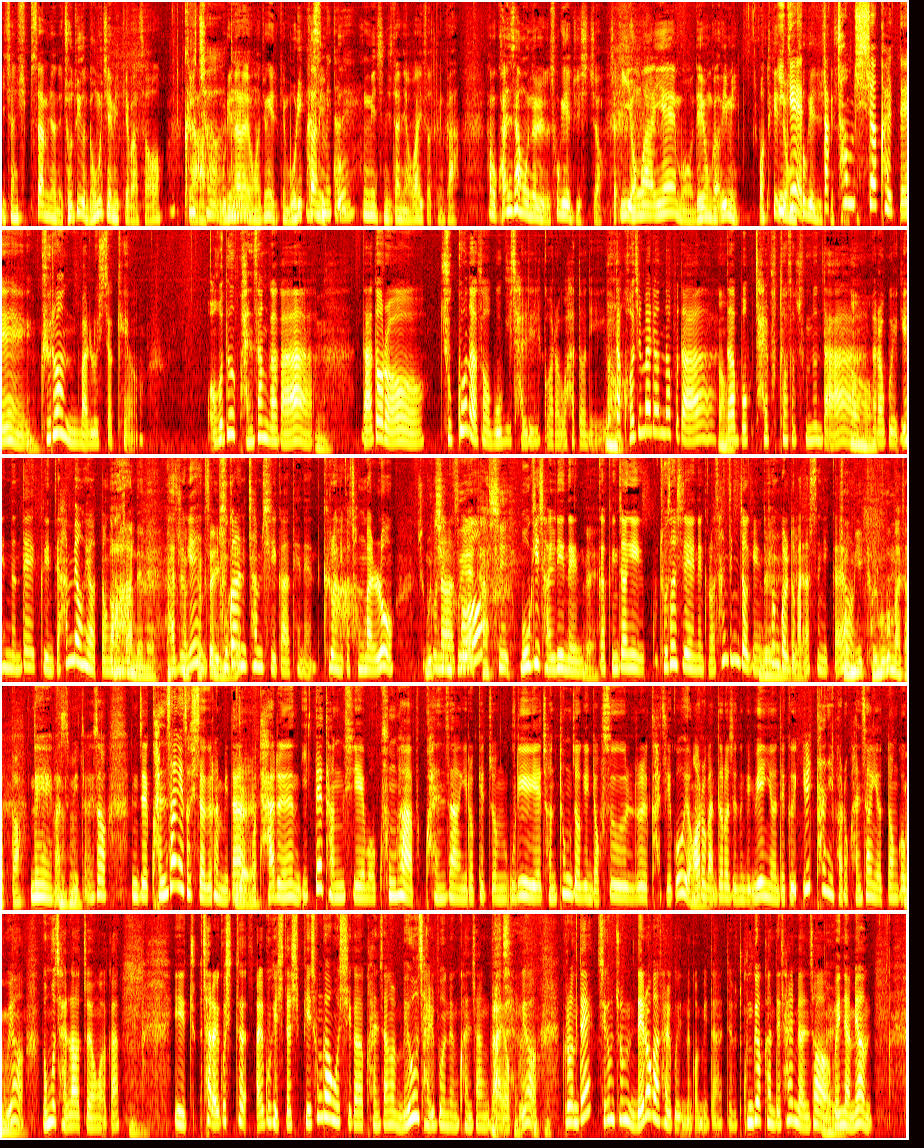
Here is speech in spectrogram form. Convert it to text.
2013년에 저도 이거 너무 재밌게 봐서 그렇죠. 야, 우리나라 네. 영화 중에 이렇게 몰입감 맞습니다. 있고 네. 흥미진진한 영화가 있었던가 한번 관상운을 소개해 주시죠. 자, 이 영화의 뭐 내용과 의미 어떻게 좀 소개해 주시겠어요? 딱 처음 시작할 때 음. 그런 말로 시작해요. 어느 관상가가 음. 나더러 죽고 나서 목이 잘릴 거라고 하더니 이거 어. 딱 거짓말이었나 보다. 어. 나목 잘 붙어서 죽는다라고 어. 얘기했는데 그 이제 한명 회였던 아, 거죠. 아, 나중에 부관 참시가 되는 그러니까 아. 정말로 죽고 나서 다시 목이 잘리는 네. 그러니까 굉장히 조선 시대에는 그런 상징적인 네, 형벌도 네. 많았으니까요. 점이 결국은 맞았다. 네, 맞습니다. 그래서 이제 관상에서 시작을 합니다. 네. 뭐 다른 이때 당시에 뭐 궁합, 관상 이렇게 좀 우리의 전통적인 역술을 가지고 영화로 네. 만들어지는 게 유행이었는데 그 1탄이 바로 관상이었던 거고요. 음. 너무 잘 나왔죠, 영화가. 음. 이잘 알고 시다, 알고 계시다시피 송강호 씨가 관상을 매우 잘 보는 관상가였고요. 맞아요. 그런데 지금 좀 내려가 살고 있는 겁니다. 궁벽한데 살면서 네. 왜냐하면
